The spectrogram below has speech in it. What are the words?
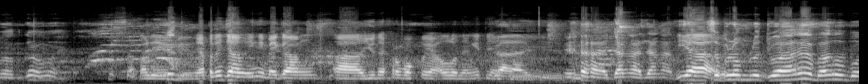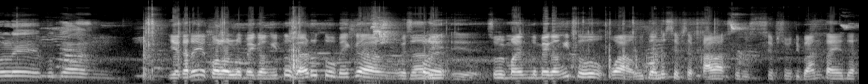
menurut gue wah susah kalau di. Enfield Yang penting jangan ini megang uh, You Never Walk Away Alone yang itu ya. Ya, jangan jangan Iya. sebelum lu juara baru boleh pegang Ya karena ya kalau lu megang itu baru tuh megang. Wes Dari- kalau iya. sebelum main lu megang itu, wah udah lu siap-siap kalah, siap-siap dibantai dah.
